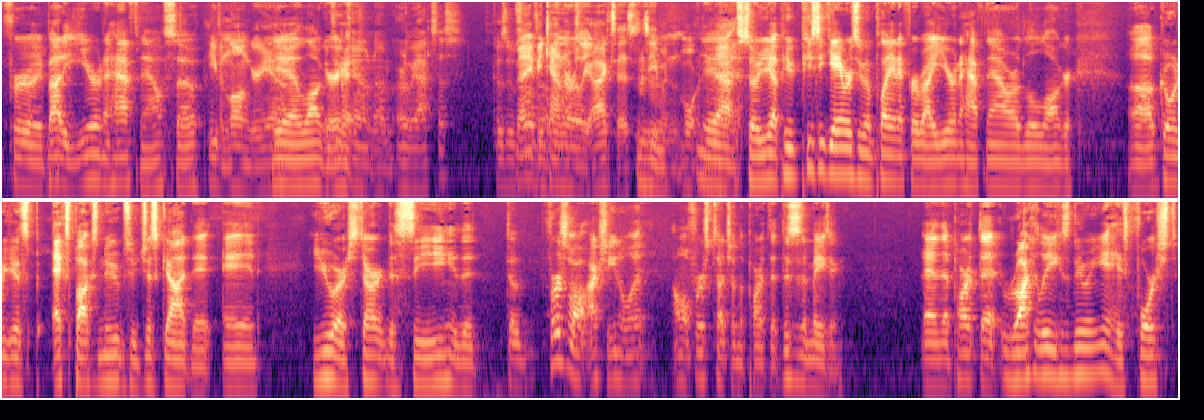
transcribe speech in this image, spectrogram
for about a year and a half now. So Even longer, yeah. yeah, If longer. you count um, early access, because Maybe if you count early access, it's even more. Than Yeah, that. so you got P- PC gamers who've been playing it for about a year and a half now, or a little longer, uh, going against Xbox noobs who just gotten it, and you are starting to see that. The first of all, actually, you know what? I want to first touch on the part that this is amazing, and the part that Rocket League is doing it has forced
